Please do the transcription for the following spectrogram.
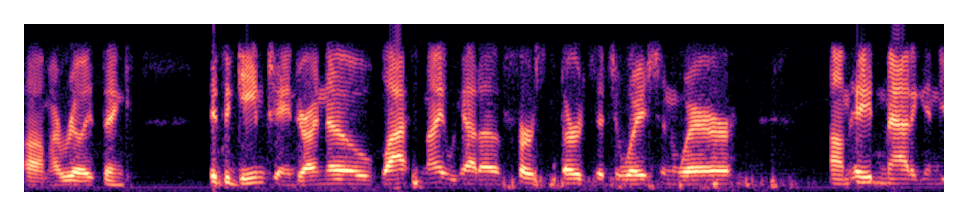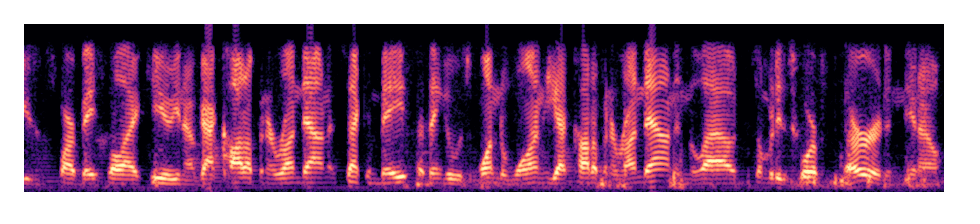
um, I really think it's a game changer. I know last night we had a first and third situation where um, Hayden Madigan using smart baseball IQ, you know, got caught up in a rundown at second base. I think it was one to one. He got caught up in a rundown and allowed somebody to score from third. And you know,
